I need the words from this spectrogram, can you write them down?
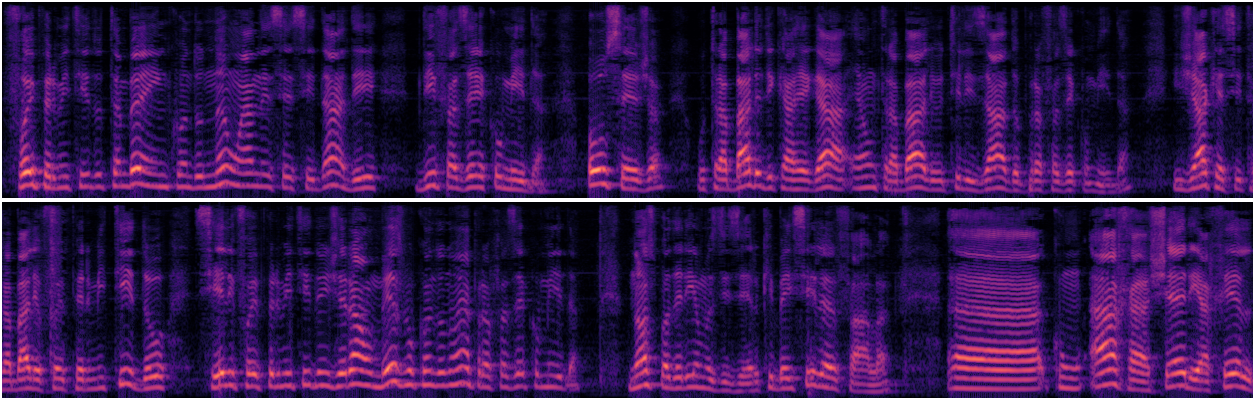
foi permitido também quando não há necessidade de fazer comida. Ou seja, o trabalho de carregar é um trabalho utilizado para fazer comida. E já que esse trabalho foi permitido, se ele foi permitido em geral, mesmo quando não é para fazer comida, nós poderíamos dizer que Beisiler fala uh, com Acha Sheri Achel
